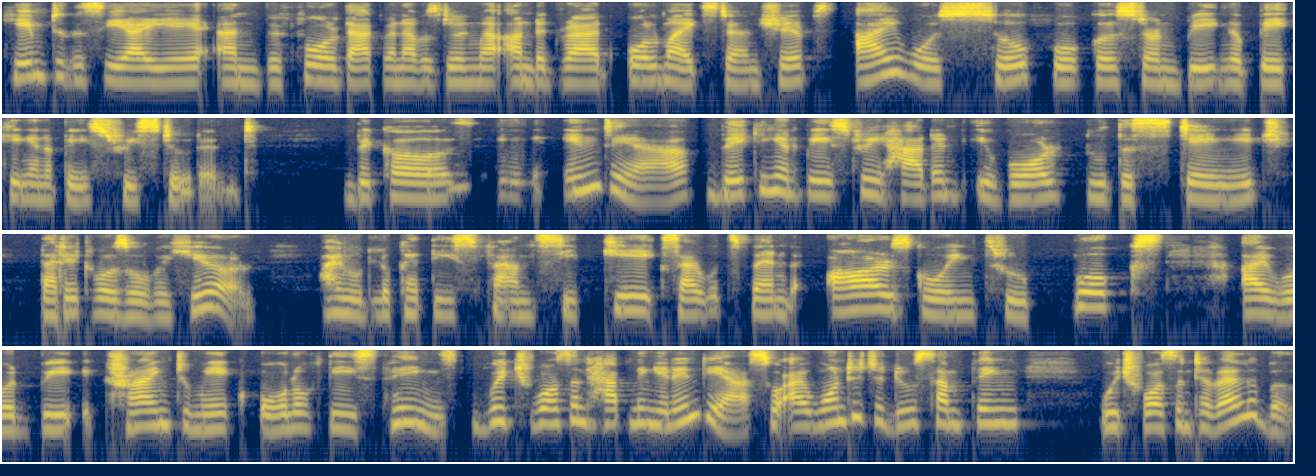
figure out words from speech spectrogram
came to the CIA, and before that, when I was doing my undergrad, all my externships, I was so focused on being a baking and a pastry student because mm-hmm. in India, baking and pastry hadn't evolved to the stage that it was over here. I would look at these fancy cakes. I would spend hours going through books. I would be trying to make all of these things, which wasn't happening in India. So I wanted to do something which wasn't available.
